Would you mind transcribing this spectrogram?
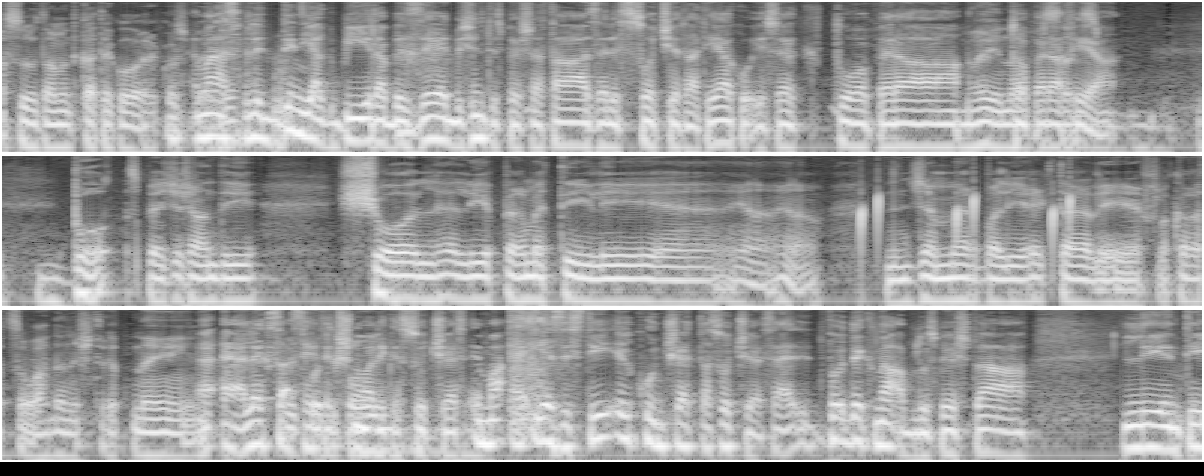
assolutament kategoriku. Ma nasib li d-dinja kbira biżejjed biex inti speċa tażel is-soċjetà tiegħek u isek topera topera fiha. Bo, speċi għandi xogħol li jippermetti li, eh, you know, Nġemm erba li riktar li fl-karozza waħda nixtri tnejn. Eh, eh, Alex saqsejtek xnu għalik il-suċċess, imma eh, jeżisti il-kunċett ta' suċċess. Fuq dik naqblu spiex ta' li inti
